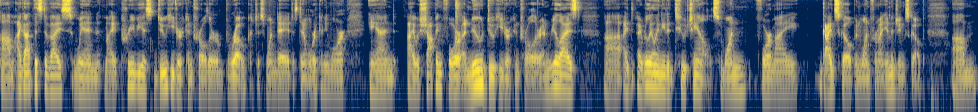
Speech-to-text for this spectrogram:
um, I got this device when my previous dew heater controller broke just one day. It just didn't work anymore. And I was shopping for a new dew heater controller and realized uh, I, I really only needed two channels, one for my guide scope and one for my imaging scope. Um,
